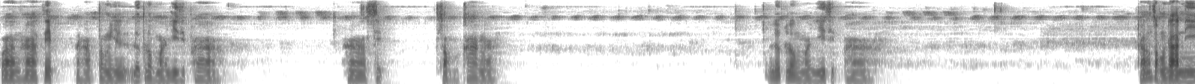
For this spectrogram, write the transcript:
กว้าง 50 นะครับ ตรงนี้ลึกลงมา 25 50สองข้างนะ ลึกลงมา 25 ทั้งสองด้านนี้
